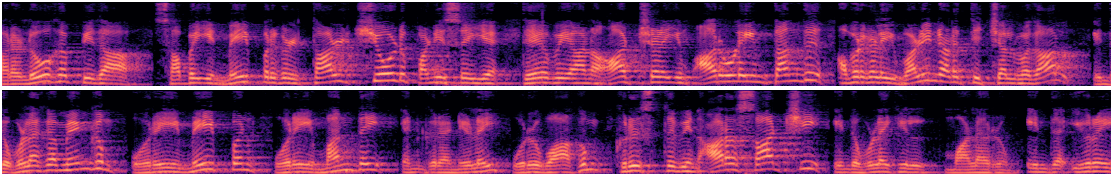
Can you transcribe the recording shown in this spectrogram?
பரலோக பிதா சபையின் மெய்ப்பர்கள் தாழ்ச்சியோடு பணி செய்ய தேவையான ஆற்றலையும் அருளையும் தந்து அவர்களை வழிநடத்தி செல்வதால் இந்த உலகமெங்கும் ஒரே மெய்ப்பன் ஒரே மந்தை என்கிற நிலை உருவாகும். கிறிஸ்துவின் அரசாட்சி இந்த உலகில் மலரும். இந்த இறை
